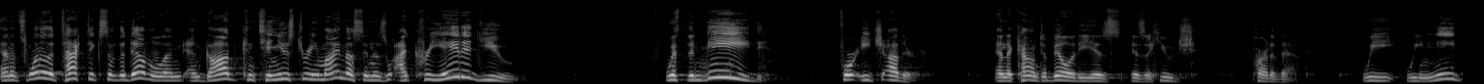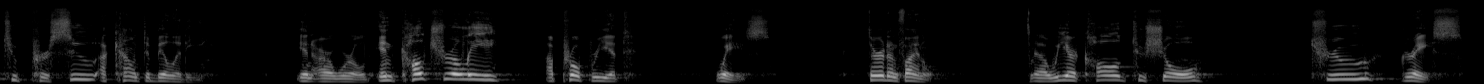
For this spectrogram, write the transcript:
and it's one of the tactics of the devil, and, and God continues to remind us in his I created you with the need for each other. And accountability is, is a huge part of that we, we need to pursue accountability in our world in culturally appropriate ways. Third and final, uh, we are called to show true grace.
